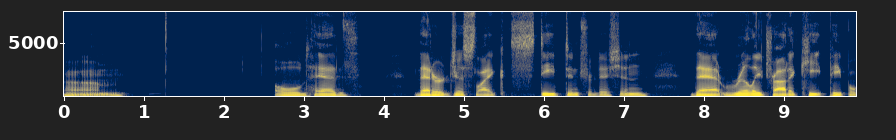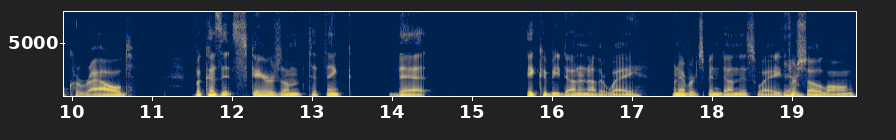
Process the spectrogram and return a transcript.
um old heads that are just like steeped in tradition that really try to keep people corralled because it scares them to think that it could be done another way whenever it's been done this way Yeah. for so long.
